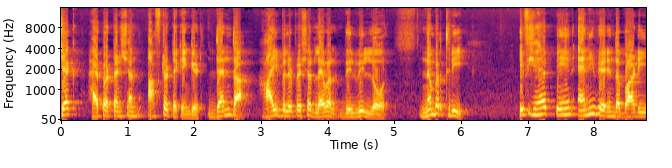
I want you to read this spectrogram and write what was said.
check hypertension after taking it. Then the high blood pressure level will be lower. Number three, if you have pain anywhere in the body,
